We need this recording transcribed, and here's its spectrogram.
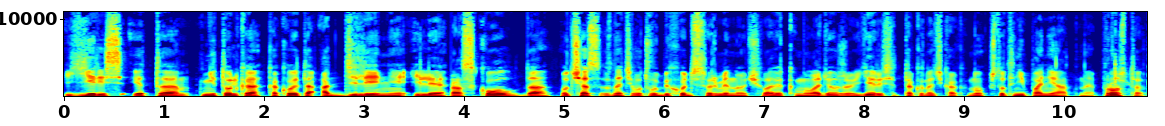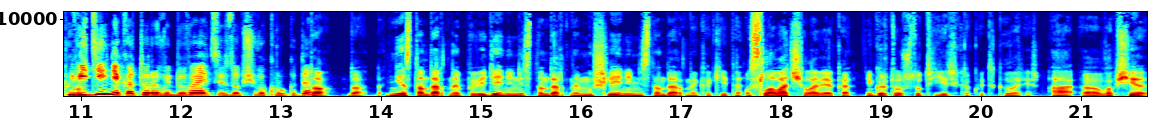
Ересь — это не только какое-то отделение или раскол, да. Вот сейчас, знаете, вот в обиходе современного человека, молодежи, ересь — это такое, знаете, как, ну, что-то непонятное непонятное. Просто, поведение, просто... которое выбивается из общего круга, да? Да, да, да. Нестандартное поведение, нестандартное мышление, нестандартные какие-то слова человека. И говорят, о, что ты ересь какой-то говоришь. А, а вообще,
